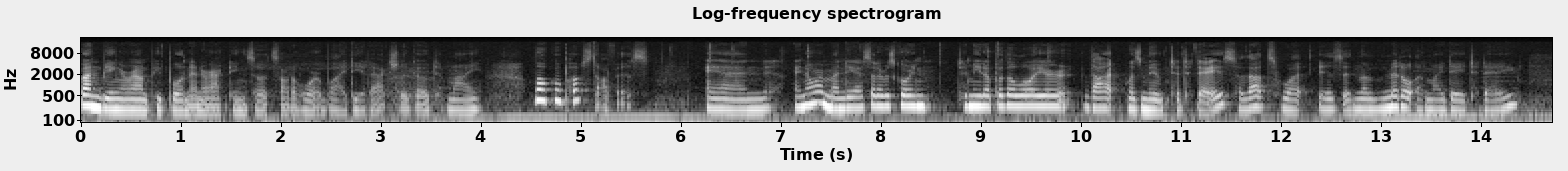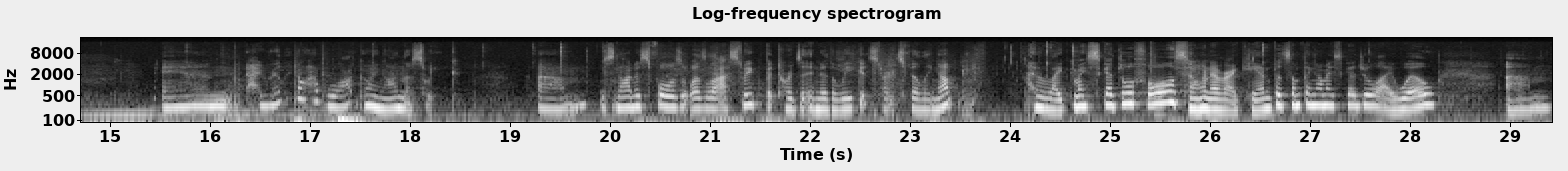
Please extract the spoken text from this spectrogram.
fun being around people and interacting, so it's not a horrible idea to actually go to my local post office. And I know on Monday I said I was going to meet up with a lawyer. That was moved to today, so that's what is in the middle of my day today. And I really don't have a lot going on this week. Um, it's not as full as it was last week, but towards the end of the week, it starts filling up. I like my schedule full, so whenever I can put something on my schedule, I will. Um,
